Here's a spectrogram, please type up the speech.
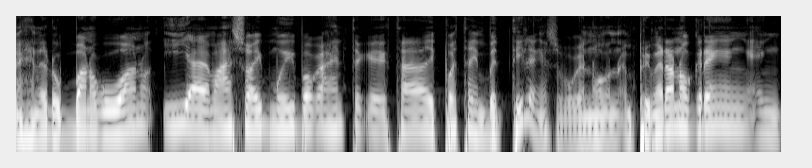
el género urbano cubano y además eso hay muy poca gente que está dispuesta a invertir en eso, porque no, en primera no creen en, en,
